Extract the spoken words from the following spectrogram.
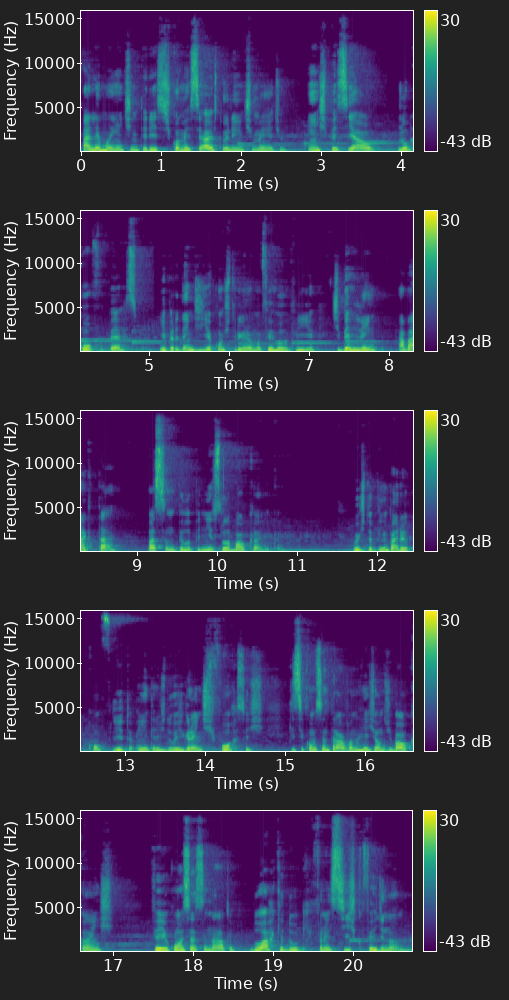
a Alemanha tinha interesses comerciais no Oriente Médio, em especial no Golfo Pérsico, e pretendia construir uma ferrovia de Berlim a Bagdá, passando pela Península Balcânica. O estopim para o conflito entre as duas grandes forças, que se concentravam na região dos Balcãs, veio com o assassinato do arquiduque Francisco Ferdinando,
